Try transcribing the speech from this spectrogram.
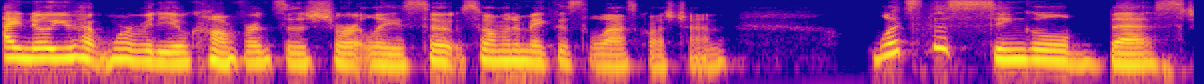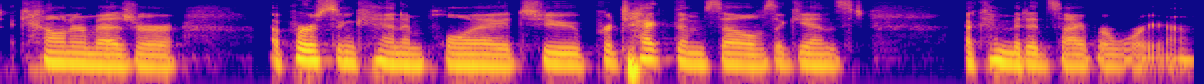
I know you have more video conferences shortly. So, so I'm going to make this the last question. What's the single best countermeasure a person can employ to protect themselves against a committed cyber warrior?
